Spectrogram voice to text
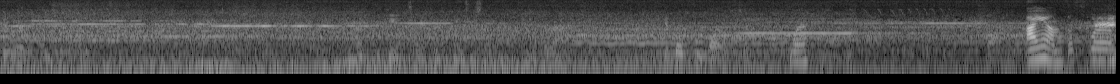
You're where it comes from. You can't tell from the country side. Get those two balls, too. Where? I am. That's where.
